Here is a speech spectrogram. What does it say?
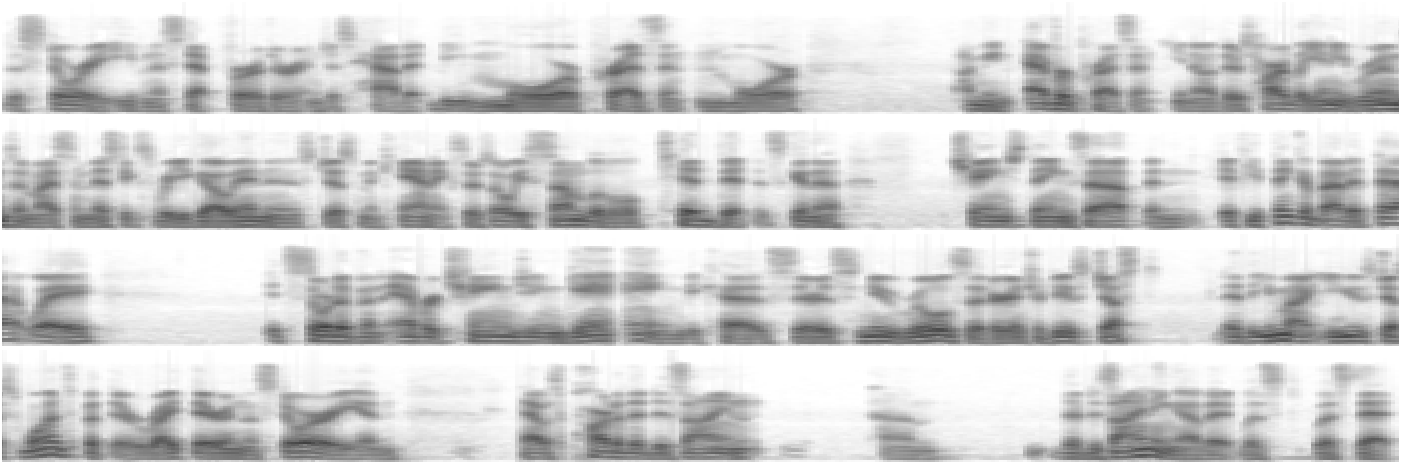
the story even a step further and just have it be more present and more. I mean, ever present. You know, there's hardly any rooms in and Mystics where you go in and it's just mechanics. There's always some little tidbit that's going to change things up. And if you think about it that way, it's sort of an ever changing game because there's new rules that are introduced just that you might use just once, but they're right there in the story. And that was part of the design. Um, the designing of it was was that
